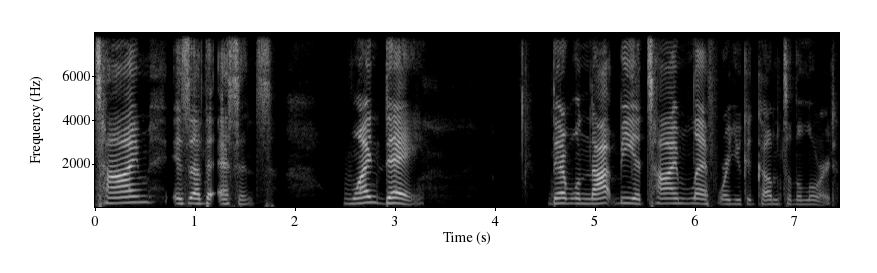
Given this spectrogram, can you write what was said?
time is of the essence. One day, there will not be a time left where you could come to the Lord.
